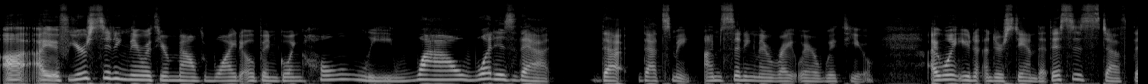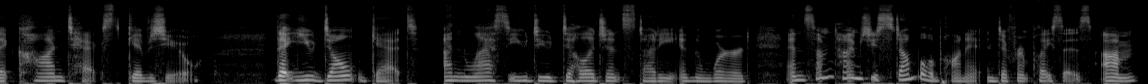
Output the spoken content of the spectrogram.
I, if you're sitting there with your mouth wide open going, holy wow, what is that? That that's me. I'm sitting there right where with you. I want you to understand that this is stuff that context gives you that you don't get unless you do diligent study in the word. And sometimes you stumble upon it in different places. Um,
